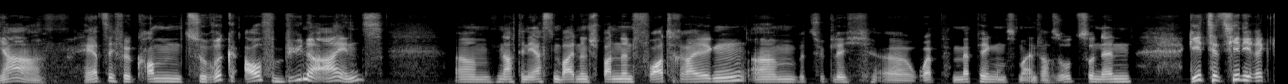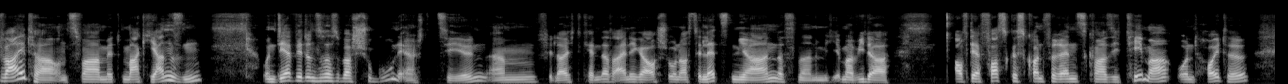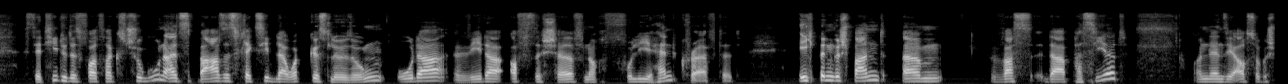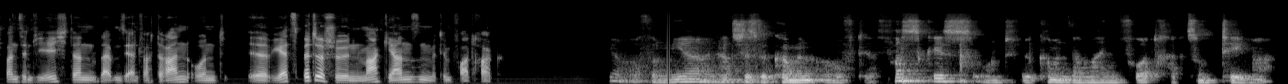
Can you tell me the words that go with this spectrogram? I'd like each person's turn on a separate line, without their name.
Ja, herzlich willkommen zurück auf Bühne 1. Ähm, nach den ersten beiden spannenden Vorträgen ähm, bezüglich äh, Webmapping, um es mal einfach so zu nennen, geht's jetzt hier direkt weiter und zwar mit Marc Jansen und der wird uns was über Shogun erzählen. Ähm, vielleicht kennen das einige auch schon aus den letzten Jahren, dass man nämlich immer wieder auf der Foskes-Konferenz quasi Thema und heute ist der Titel des Vortrags Shogun als Basis flexibler WebGIS-Lösungen oder weder off-the-shelf noch fully handcrafted. Ich bin gespannt, ähm, was da passiert und wenn Sie auch so gespannt sind wie ich, dann bleiben Sie einfach dran und äh, jetzt bitteschön, Marc Jansen mit dem Vortrag.
Ja, auch von mir ein herzliches Willkommen auf der Foskis und willkommen bei meinem Vortrag zum Thema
